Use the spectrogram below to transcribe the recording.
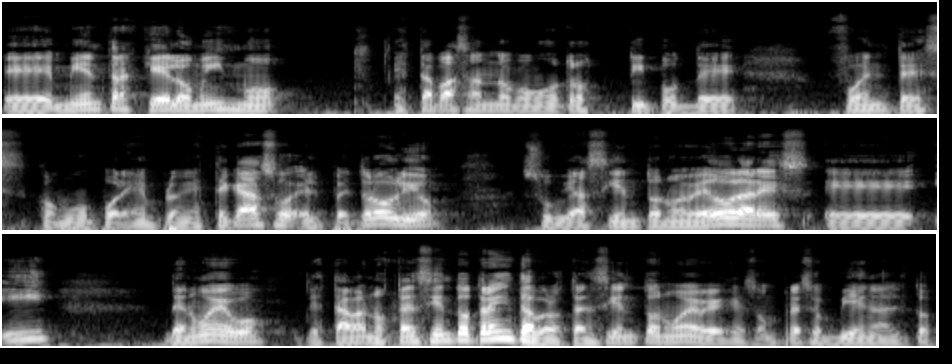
eh, mientras que lo mismo está pasando con otros tipos de fuentes, como por ejemplo en este caso el petróleo subió a 109 dólares eh, y de nuevo, estaba, no está en 130, pero está en 109, que son precios bien altos,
